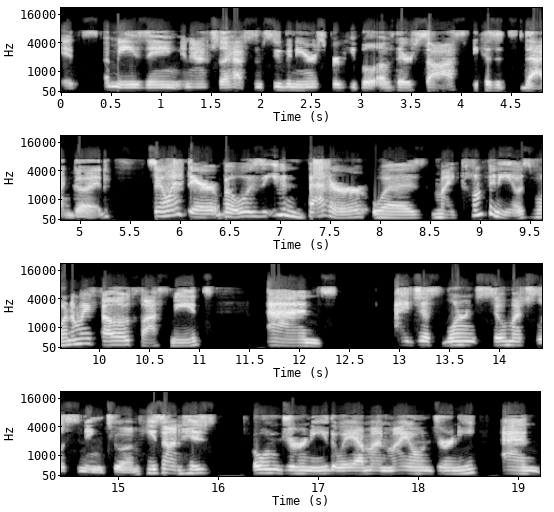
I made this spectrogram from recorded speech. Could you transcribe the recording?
It's amazing. And actually I have some souvenirs for people of their sauce because it's that good. So I went there, but what was even better was my company. It was one of my fellow classmates and I just learned so much listening to him. He's on his own journey, the way I'm on my own journey. And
